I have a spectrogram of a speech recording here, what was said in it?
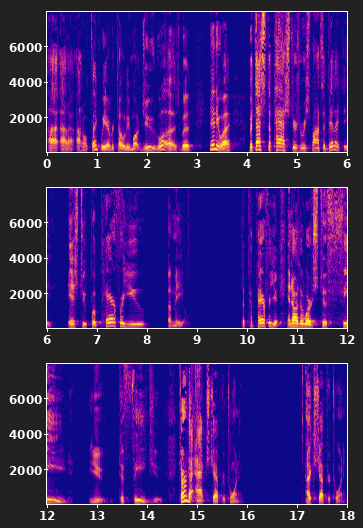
I, I, I don't think we ever told him what Jude was, but anyway, but that's the pastor's responsibility is to prepare for you a meal. To prepare for you. In other words, to feed you. To feed you. Turn to Acts chapter 20. Acts chapter 20.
